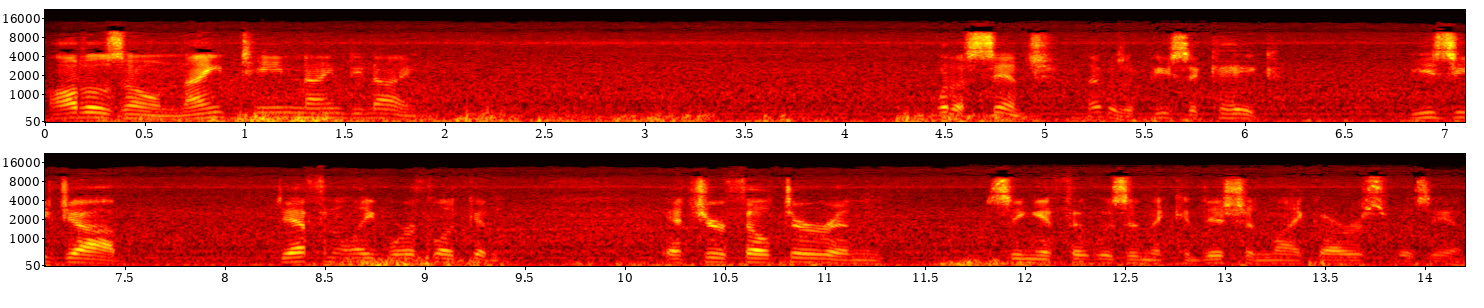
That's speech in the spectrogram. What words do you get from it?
AutoZone 1999. What a cinch. That was a piece of cake. Easy job. Definitely worth looking at your filter and seeing if it was in the condition like ours was in.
